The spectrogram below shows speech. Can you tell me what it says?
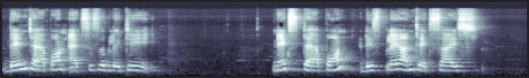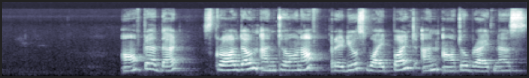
Then tap on accessibility. Next tap on display and text size. After that scroll down and turn off reduce white point and auto brightness.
